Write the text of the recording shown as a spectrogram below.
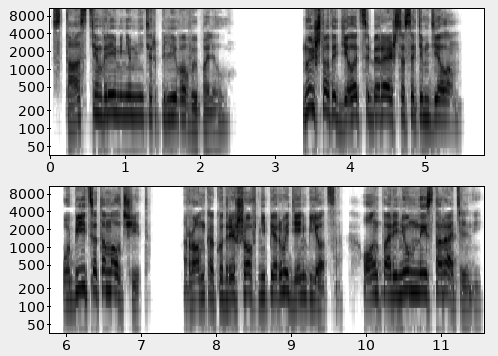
Стас тем временем нетерпеливо выпалил. «Ну и что ты делать собираешься с этим делом? Убийца-то молчит. Ромка Кудряшов не первый день бьется. Он парень умный и старательный.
